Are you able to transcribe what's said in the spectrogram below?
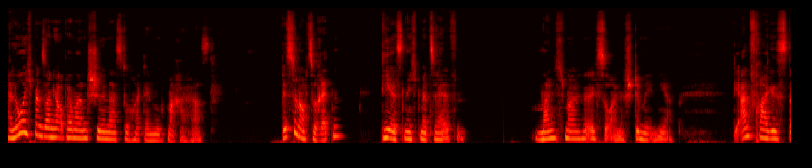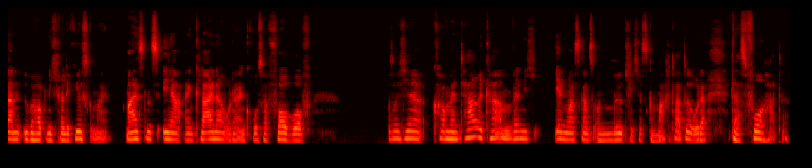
Hallo, ich bin Sonja Oppermann. Schön, dass du heute den Mutmacher hörst. Bist du noch zu retten? Dir ist nicht mehr zu helfen. Manchmal höre ich so eine Stimme in mir. Die Anfrage ist dann überhaupt nicht religiös gemeint. Meistens eher ein kleiner oder ein großer Vorwurf. Solche Kommentare kamen, wenn ich irgendwas ganz Unmögliches gemacht hatte oder das vorhatte.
